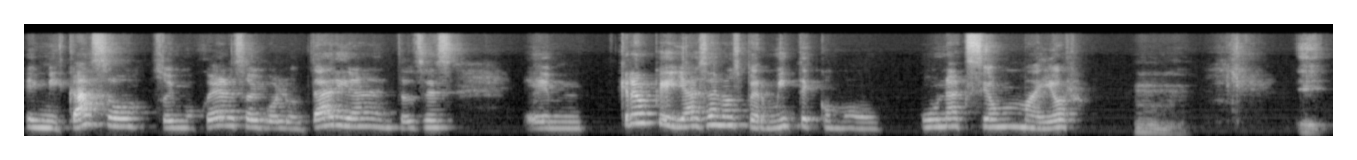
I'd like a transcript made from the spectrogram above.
En mi caso, soy mujer, soy voluntaria, entonces em, creo que ya se nos permite como una acción mayor. Mm. y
